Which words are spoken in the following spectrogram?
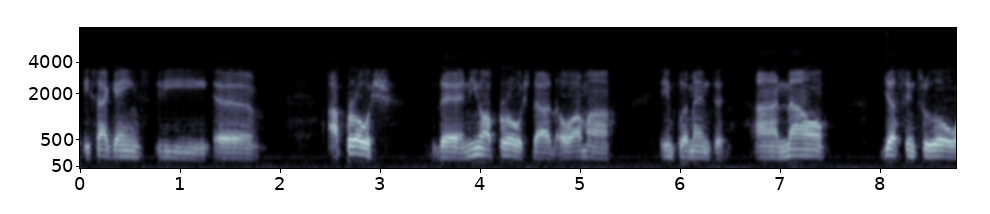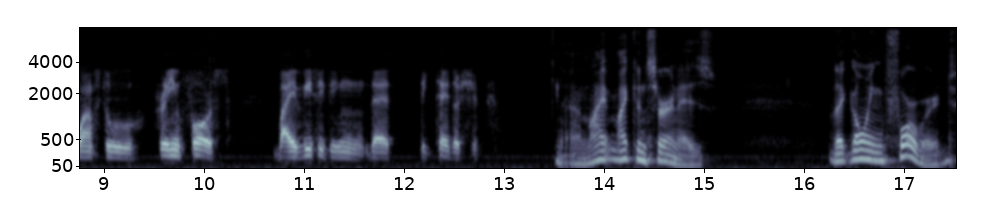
is against the uh, approach, the new approach that Obama implemented. And now Justin Trudeau wants to reinforce by visiting the dictatorship. Uh, my, my concern is that going forward,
